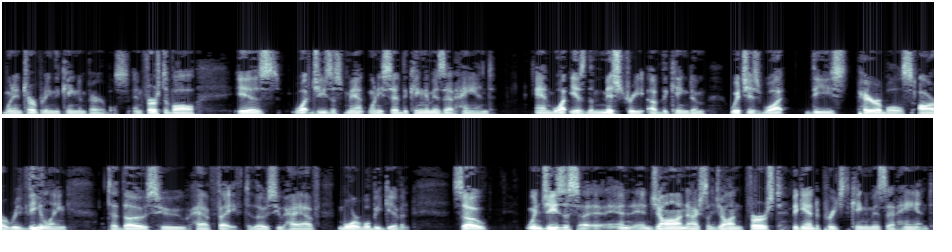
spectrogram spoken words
when interpreting the kingdom parables. And first of all is what Jesus meant when he said the kingdom is at hand and what is the mystery of the kingdom, which is what these parables are revealing to those who have faith, to those who have more will be given. So when Jesus uh, and, and John, actually John first began to preach the kingdom is at hand.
